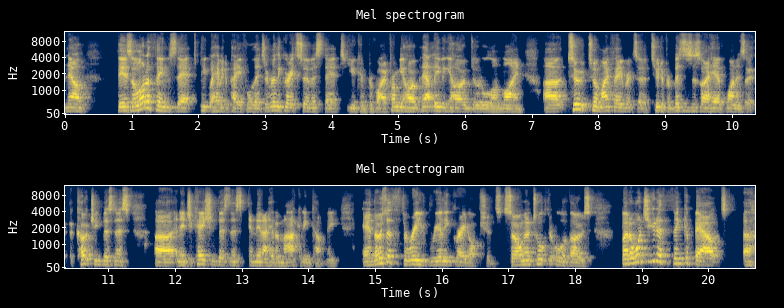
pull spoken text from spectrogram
Now, there's a lot of things that people are happy to pay for. That's a really great service that you can provide from your home without leaving your home, do it all online. Uh, two, two of my favorites are two different businesses I have. One is a, a coaching business, uh, an education business, and then I have a marketing company. And those are three really great options. So I'm going to talk through all of those. But I want you to think about, uh,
